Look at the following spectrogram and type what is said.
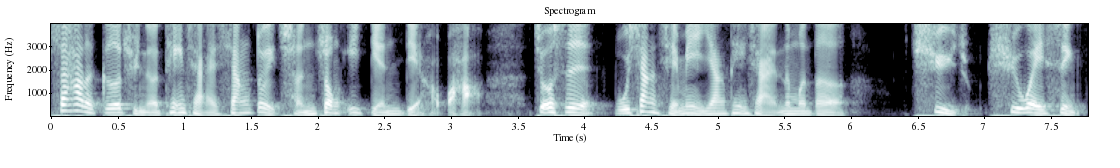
是它的歌曲呢听起来相对沉重一点点，好不好？就是不像前面一样听起来那么的趣趣味性，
